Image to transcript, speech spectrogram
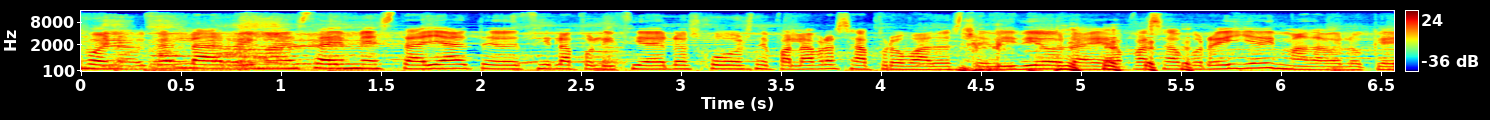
Bueno, la rima esta de me estalla, te voy a decir, la policía de los juegos de palabras ha aprobado este vídeo, la ha pasado por ella y me ha dado el ok.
